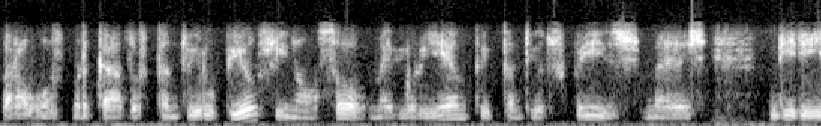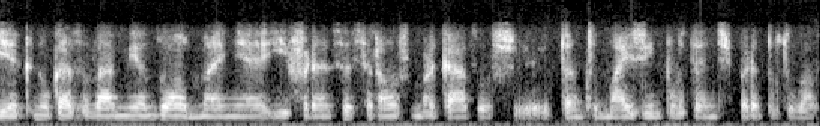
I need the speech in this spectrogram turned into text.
para alguns mercados, tanto europeus e não só, Médio Oriente e, tanto outros países, mas diria que no caso da amêndoa, Alemanha e França serão os mercados eh, tanto mais importantes para Portugal.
